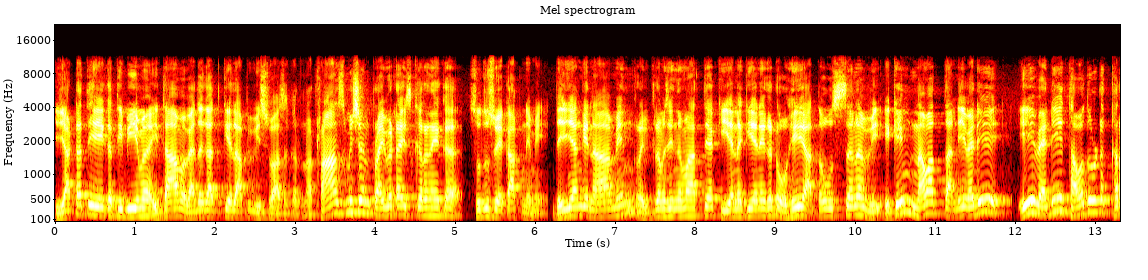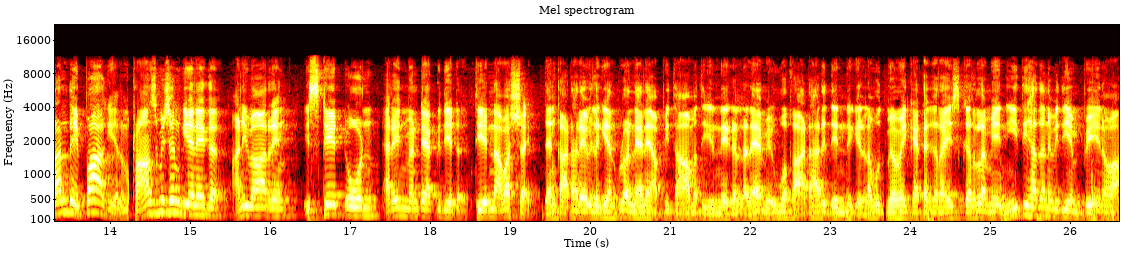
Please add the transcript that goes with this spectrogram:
යටතේ ඒක තිබීම ඉතාම වැදගත් කියලා අපි විශ්වාස කරනවා. ට්‍රාන්ස්මිෂන් ප්‍රයිවටයිස් කරන එක සුදුසු එකක් නෙමෙයි. දෙයියන්ගේ නාමෙන් වික්‍රමසිංහ මහත්තයා කියන කියන එකට ඔහේ අත උස්සන එකෙන් නවත්තන්න. ඒ වැඩේ ඒ වැඩේ තවදුරට කරන්න එපා කියලා. ට්‍රාන්ස්මිෂන් කියන එක අනිවාර්යෙන් ස්ටේට් ඕන් ඇරේන්ජ්මන්ට් එකක් විදියට තියෙන්න අවශ්‍යයි. දැන් කාට හරි ඇවිල්ලා කියන්න පුළුවන් නෑ නෑ අපි තාම තීරණය කරලා නෑ මෙව්ව කාට හරි දෙන්න කියලා. නමුත් මම මේ කැටගරයිස් කරලා මේ නීති හදන විදියෙන් පේනවා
